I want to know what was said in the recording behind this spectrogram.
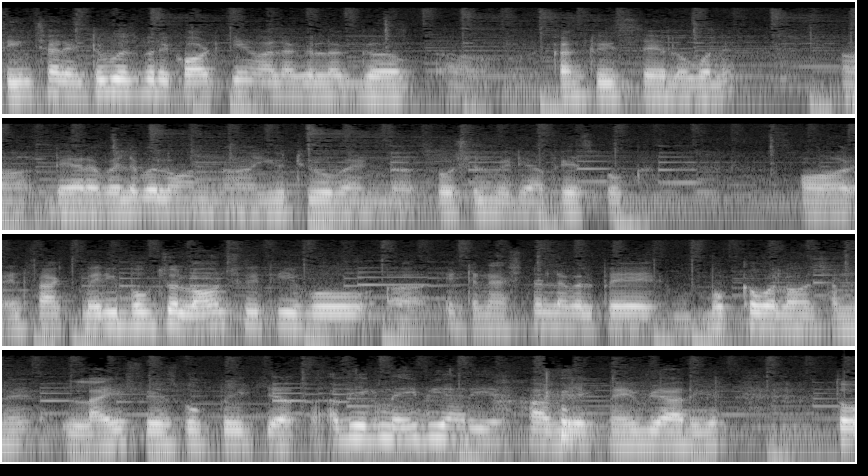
तीन चार इंटरव्यूज़ भी रिकॉर्ड किए अलग अलग कंट्रीज़ से लोगों ने। They are available on YouTube and social media Facebook और इनफैक्ट मेरी बुक जो लॉन्च हुई थी वो इंटरनेशनल लेवल पे बुक का वो लॉन्च हमने लाइव फेसबुक पे किया था। अभी एक नई भी आ रही हाँ। अभी एक नई भी आ रही है। तो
